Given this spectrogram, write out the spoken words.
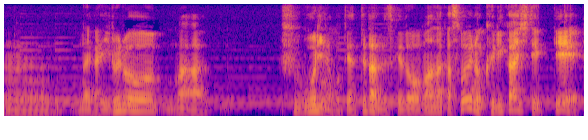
うん、なんかいろいろ、まあ、不合理なことやってたんですけど、まあなんかそういうのを繰り返していって、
